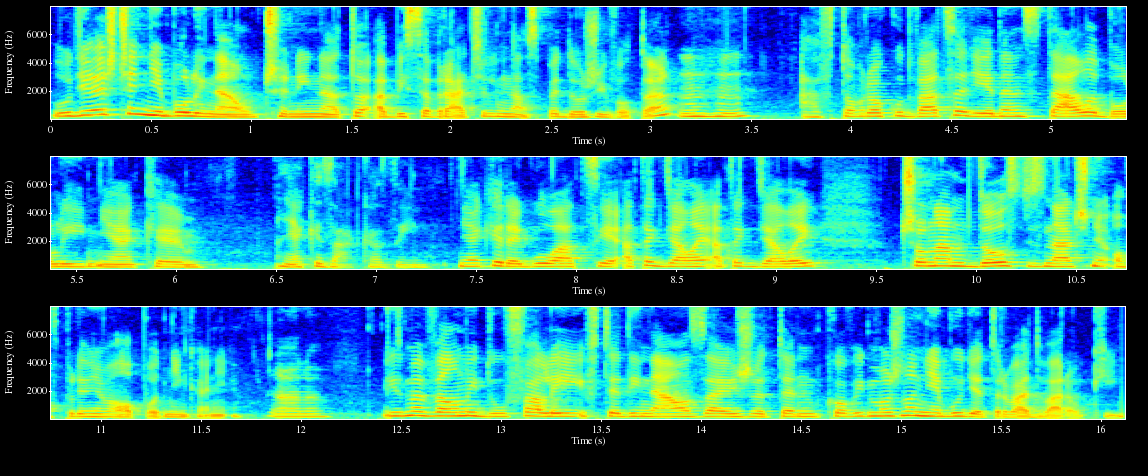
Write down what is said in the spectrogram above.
ľudia ešte neboli naučení na to, aby sa vrátili naspäť do života. Mm-hmm. A v tom roku 21 stále boli nejaké, nejaké zákazy, nejaké regulácie a tak ďalej a tak ďalej, čo nám dosť značne ovplyvňovalo podnikanie. Áno. My sme veľmi dúfali vtedy naozaj, že ten COVID možno nebude trvať dva roky,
